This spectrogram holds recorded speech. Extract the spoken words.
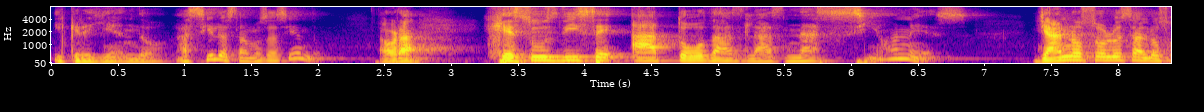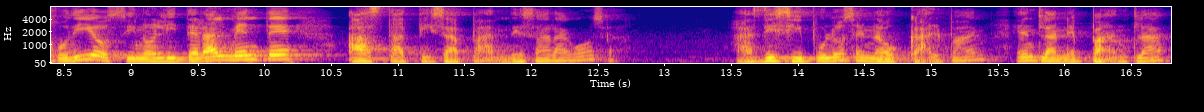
y creyendo. Así lo estamos haciendo. Ahora, Jesús dice a todas las naciones. Ya no solo es a los judíos, sino literalmente hasta Tizapán de Zaragoza. Haz discípulos en Naucalpan, en Tlanepantla,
